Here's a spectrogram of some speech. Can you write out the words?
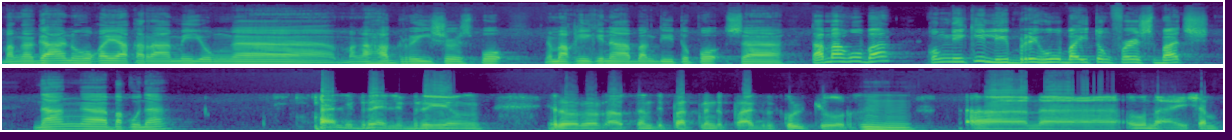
mga gaano ho kaya karami yung ah, mga hog racers po na makikinabang dito po sa... Tama ho ba? Kung Nikki, libre ho ba itong first batch ng ah, bakuna? Ah, libre, libre yung i-roll out ng Department of Agriculture ah, na una ay 10,000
